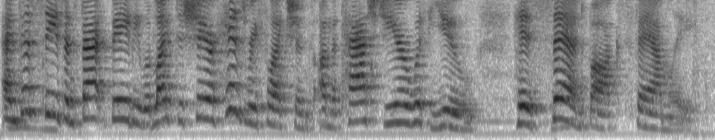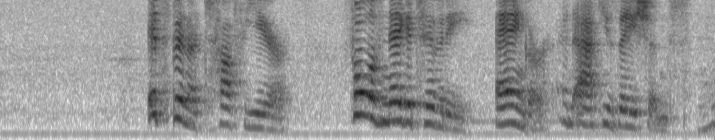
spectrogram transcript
And this season, Fat Baby would like to share his reflections on the past year with you, his Sandbox family. It's been a tough year, full of negativity, anger, and accusations. Mm-hmm.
